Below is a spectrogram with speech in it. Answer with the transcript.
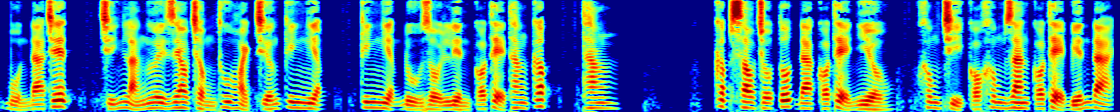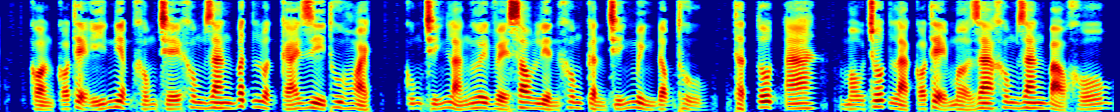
Bổn đã chết, chính là ngươi gieo trồng thu hoạch chướng kinh nghiệm, kinh nghiệm đủ rồi liền có thể thăng cấp, thăng. Cấp sau chỗ tốt đã có thể nhiều, không chỉ có không gian có thể biến đại, còn có thể ý niệm khống chế không gian bất luận cái gì thu hoạch, cũng chính là ngươi về sau liền không cần chính mình động thủ, thật tốt a mấu chốt là có thể mở ra không gian bảo khố.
